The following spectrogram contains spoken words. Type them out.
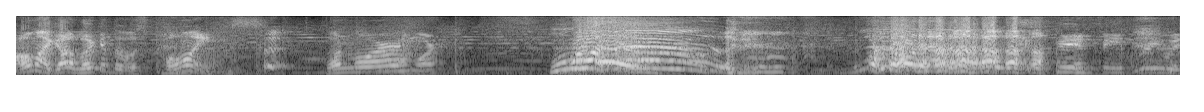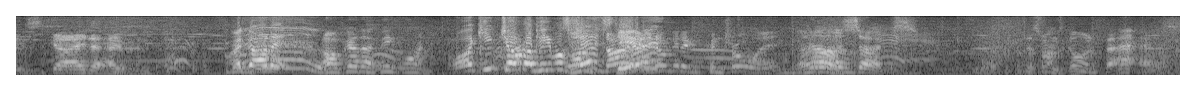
Oh my god, look at those points. One more. One more. Whoa! Me and P3 went skydiving. I got it. Oh, grab that pink one. Well, I keep jumping on people's Oh, I'm heads, sorry, I don't get to control it. I know it sucks. This one's going fast.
